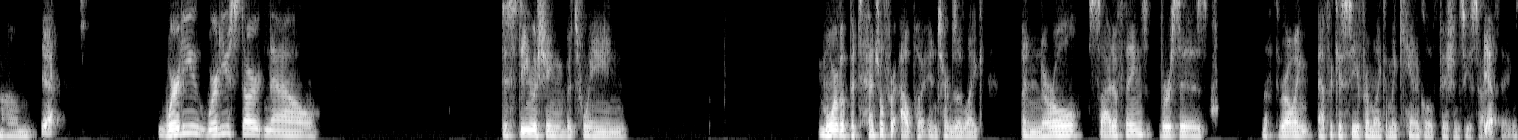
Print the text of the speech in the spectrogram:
Um, Yeah. Where do you, where do you start now distinguishing between more of a potential for output in terms of like a neural side of things versus the throwing efficacy from like a mechanical efficiency side Yeah. of things.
